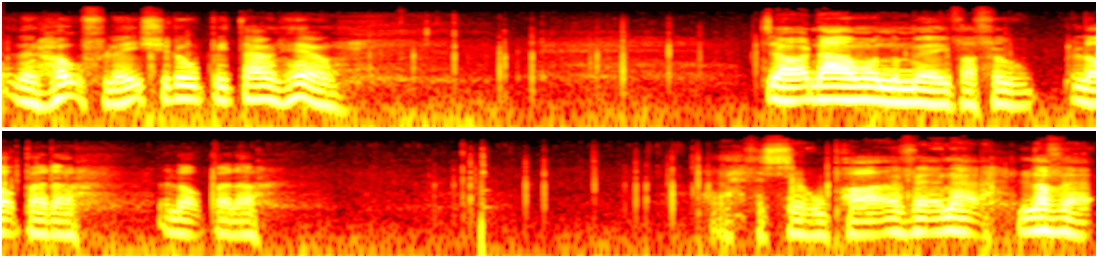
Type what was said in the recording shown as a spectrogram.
and then hopefully it should all be downhill. So now I'm on the move, I feel a lot better, a lot better. Ah, this is all part of it, isn't it? Love it.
